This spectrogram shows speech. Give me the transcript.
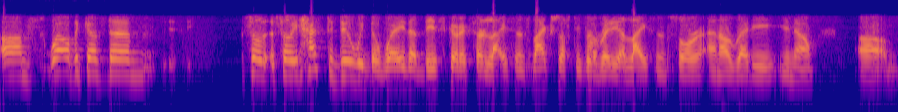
Um, well, because the so so it has to do with the way that these codecs are licensed. Microsoft is already a licensor and already, you know, um,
